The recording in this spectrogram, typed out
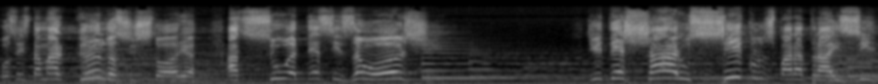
Você está marcando a sua história, a sua decisão hoje de deixar os ciclos para trás e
